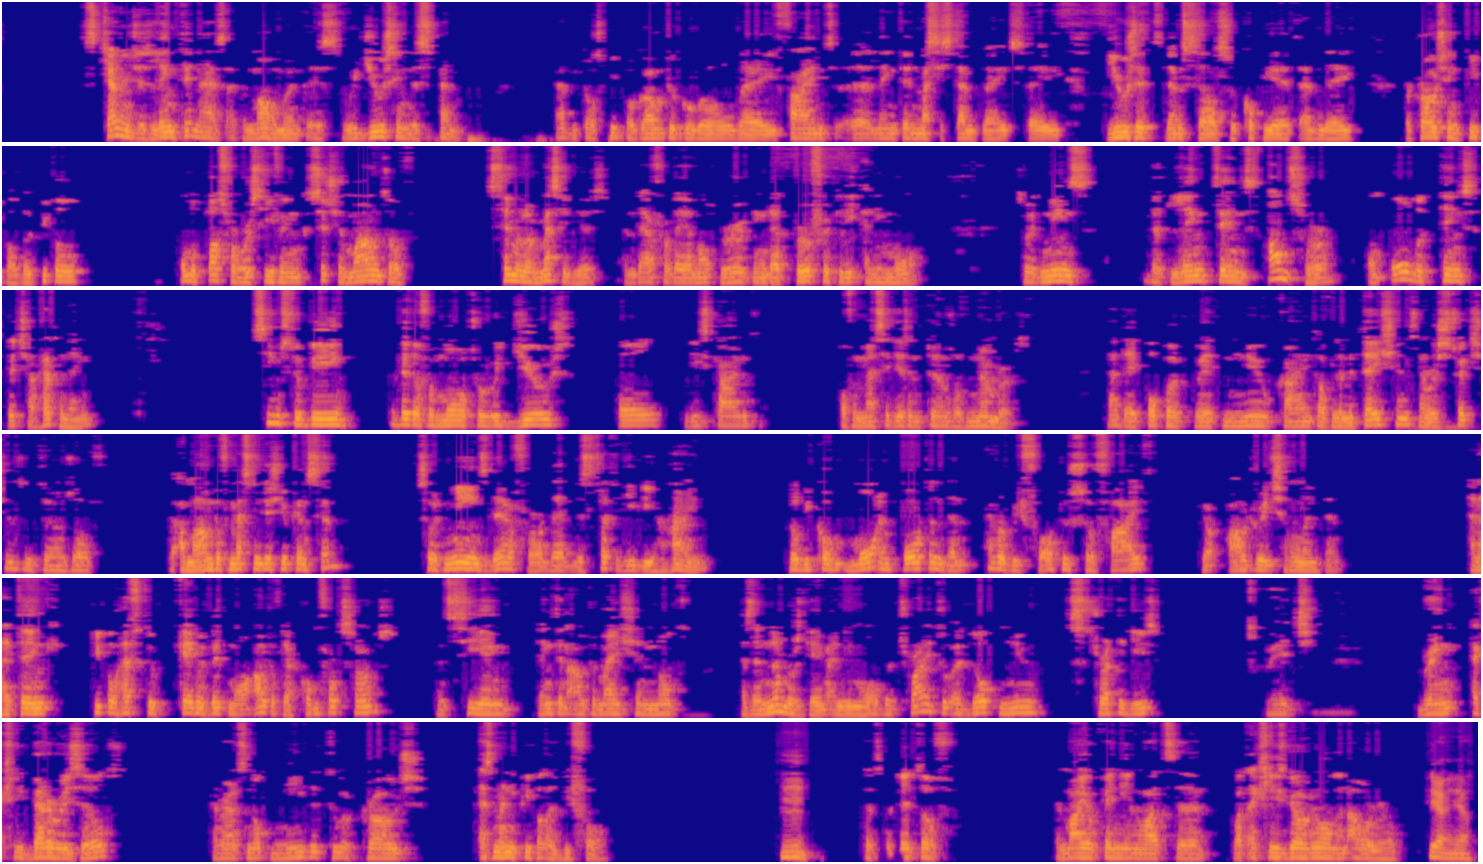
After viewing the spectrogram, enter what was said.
challenges LinkedIn has at the moment is reducing the. Uh, because people go to Google, they find uh, LinkedIn message templates, they use it themselves to copy it and they approaching people. But people on the platform receiving such amount of similar messages and therefore they are not working that perfectly anymore. So it means that LinkedIn's answer on all the things which are happening seems to be a bit of a more to reduce all these kinds of messages in terms of numbers. Uh, they pop up with new kinds of limitations and restrictions in terms of the amount of messages you can send. So it means therefore that the strategy behind will become more important than ever before to survive your outreach on LinkedIn. And I think people have to came a bit more out of their comfort zones and seeing LinkedIn automation not as a numbers game anymore, but try to adopt new strategies which bring actually better results and where it's not needed to approach as many people as before. Mm. That's a bit of, in my opinion, what uh, what actually is going on in our world. Yeah, yeah.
